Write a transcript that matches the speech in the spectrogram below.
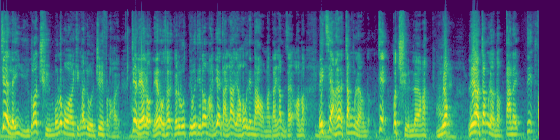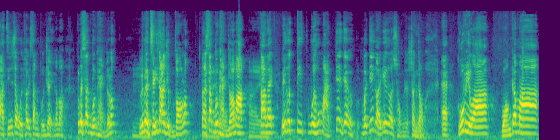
即係你如果全部都冇按結果，你會 drift 落去。即係你一路你一路推，佢會跌多慢，因為大家有 holding power 問，大家唔使按嘛。你只能喺度增量，即係個存量啊唔喐，你喺度增量度，但係啲發展商會推新盤出嚟噶嘛，咁咪新盤平咗咯。你咪死揸住唔放咯，但係新盤平咗啊嘛，但係你個跌會好慢，即係即係咪呢個係呢個從順從誒股票啊、黃金啊、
